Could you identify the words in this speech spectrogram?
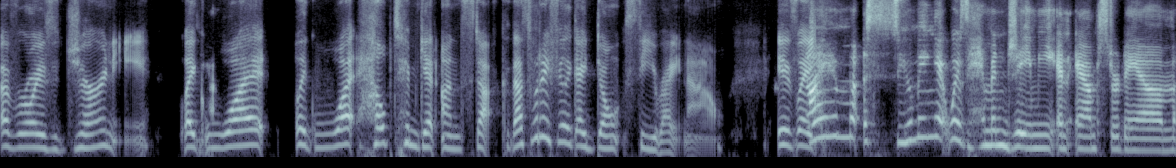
of Roy's journey. Like yeah. what like what helped him get unstuck. That's what I feel like I don't see right now. Is like I'm assuming it was him and Jamie in Amsterdam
